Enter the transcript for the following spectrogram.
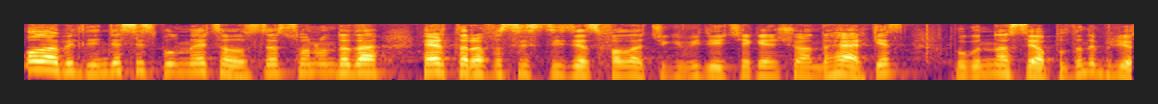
Olabildiğince sis bulmaya çalışacağız. Sonunda da her tarafı sisleyeceğiz falan. Çünkü videoyu çeken şu anda herkes bugün nasıl yapıldığını biliyor.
